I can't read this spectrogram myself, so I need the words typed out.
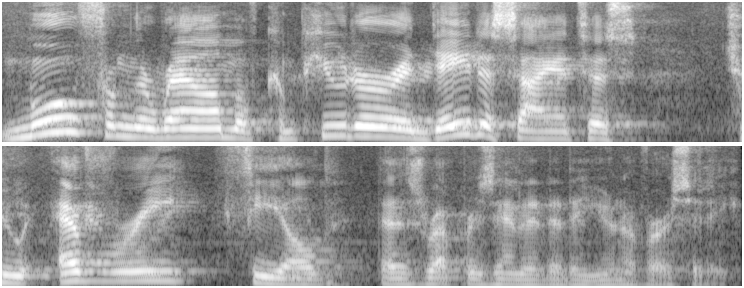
move from the realm of computer and data scientists to every field that is represented at a university.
